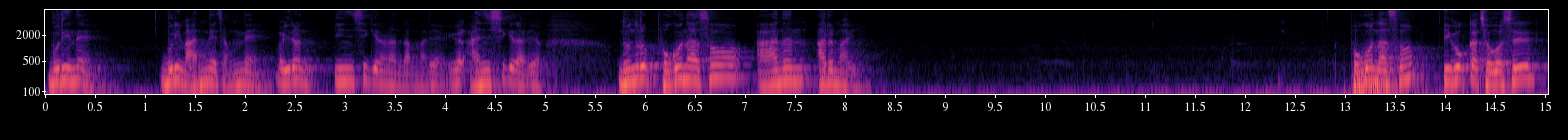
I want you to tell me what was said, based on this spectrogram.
물이네. 물이 많네 적네. 뭐 이런 인식이 일어난단 말이에요. 이걸 안식이라 해요. 눈으로 보고 나서 아는 아르마리. 보고 나서 이것과 저것을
